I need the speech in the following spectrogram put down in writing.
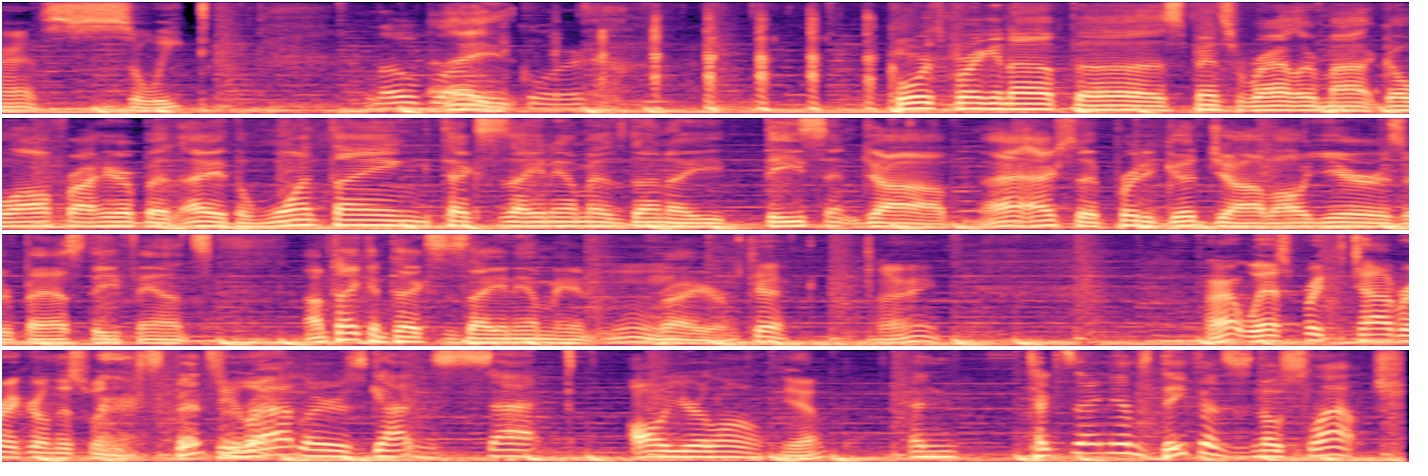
All right. Sweet. Low blow Hey. cord. Cord's bringing up uh, Spencer Rattler might go off right here, but hey, the one thing Texas A&M has done a decent job, a- actually a pretty good job all year, is their pass defense. I'm taking Texas A&M here, right here. Okay. All right. All right, Wes, break the tiebreaker on this one. Spencer Who you? Rattler has gotten sacked all year long. Yeah. And Texas A&M's defense is no slouch.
